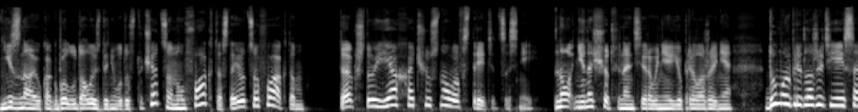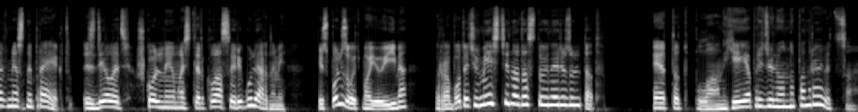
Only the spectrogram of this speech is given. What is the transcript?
Не знаю, как Белл удалось до него достучаться, но факт остается фактом. Так что я хочу снова встретиться с ней. Но не насчет финансирования ее приложения. Думаю предложить ей совместный проект, сделать школьные мастер-классы регулярными, использовать мое имя, работать вместе на достойный результат. Этот план ей определенно понравится.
